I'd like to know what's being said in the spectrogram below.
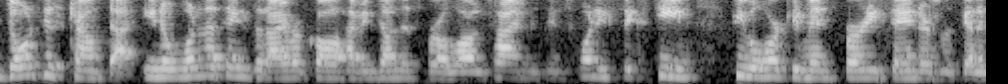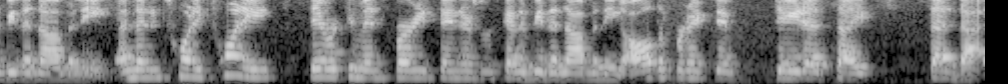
Don't discount that. You know, one of the things that I recall having done this for a long time is in 2016, people were convinced Bernie Sanders was going to be the nominee. And then in 2020, they were convinced Bernie Sanders was going to be the nominee. All the predictive data sites said that.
